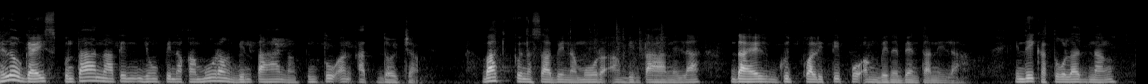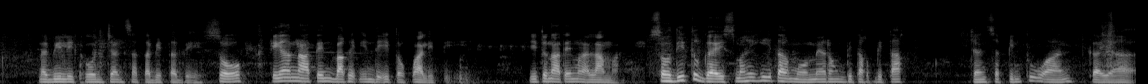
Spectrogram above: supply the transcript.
Hello guys, puntahan natin yung pinakamurang bintahan ng pintuan at door jamb. Bakit ko nasabi na mura ang bintahan nila? Dahil good quality po ang binebenta nila. Hindi katulad ng nabili ko dyan sa tabi-tabi. So, tingnan natin bakit hindi ito quality. Dito natin malalaman. So, dito guys, makikita mo merong bitak-bitak dyan sa pintuan. Kaya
